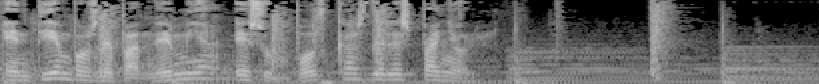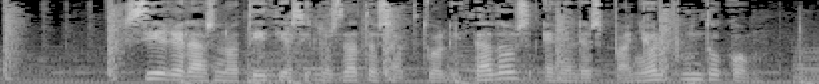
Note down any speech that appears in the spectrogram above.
En tiempos de pandemia es un podcast del español. Sigue las noticias y los datos actualizados en elespañol.com.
